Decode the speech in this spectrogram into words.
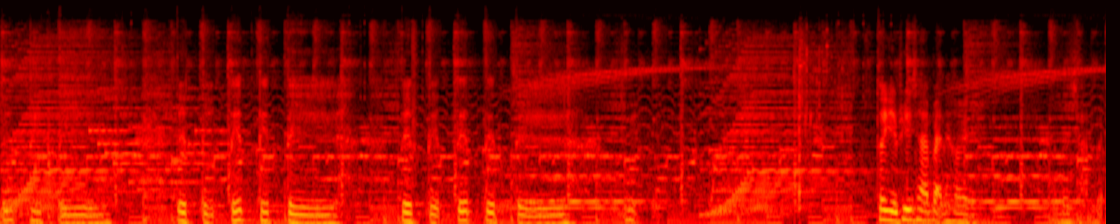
ตึ๊ดตึ๊ดตึ๊ดตึ๊ดตึ๊ดตึ๊ดตึ๊ดตึ๊ดตึ๊ดตึ๊ดตึ๊ดตึ๊ดเธอหยิบพี่ชาร์จแบตให้เขาหน่อยดิไม่ชาร์จแบต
